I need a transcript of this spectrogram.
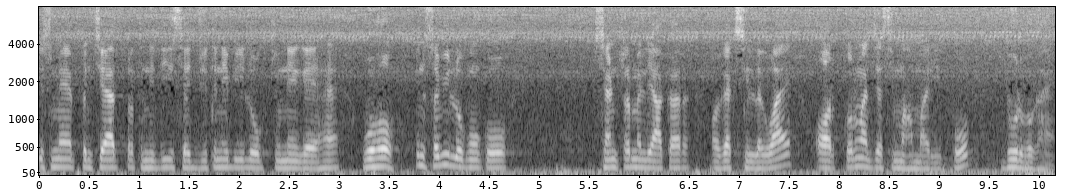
इसमें पंचायत प्रतिनिधि से जितने भी लोग चुने गए हैं, वो इन सभी लोगों को सेंटर में ले आकर और वैक्सीन लगवाएँ और कोरोना जैसी महामारी को दूर भगाएँ।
